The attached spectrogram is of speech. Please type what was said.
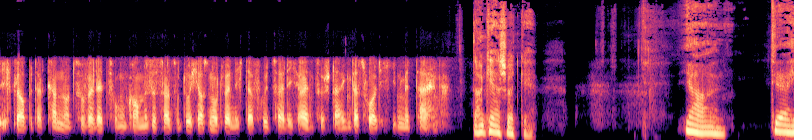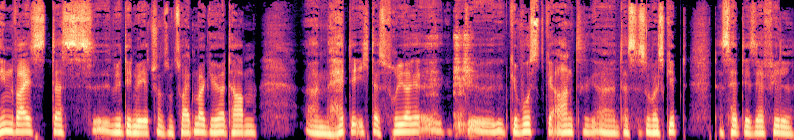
ich glaube, da kann nur zu Verletzungen kommen. Es ist also durchaus notwendig, da frühzeitig einzusteigen. Das wollte ich Ihnen mitteilen. Danke, Herr Schöttke. Ja, der Hinweis, dass, den wir jetzt schon zum zweiten Mal gehört haben, ähm, hätte ich das früher äh, gewusst, geahnt, äh, dass es sowas gibt, das hätte sehr viel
